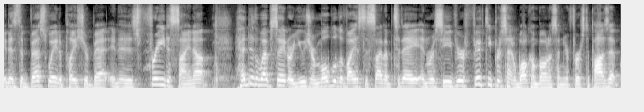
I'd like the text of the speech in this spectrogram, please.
It is the best way to place your bet, and it is free to sign up. Head to the website or use your mobile device to sign up today and receive your 50% welcome bonus on your first deposit.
